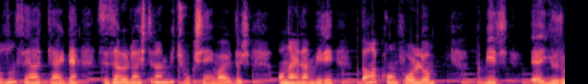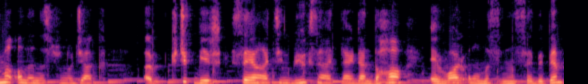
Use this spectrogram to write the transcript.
uzun seyahatlerde size ağırlaştıran birçok şey vardır. Onlardan biri daha konforlu bir e, yürüme alanı sunacak küçük bir seyahatin büyük seyahatlerden daha evvar olmasının sebebi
